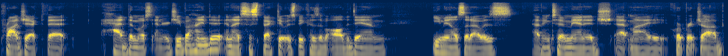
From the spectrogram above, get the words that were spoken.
project that had the most energy behind it. And I suspect it was because of all the damn emails that I was having to manage at my corporate job.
